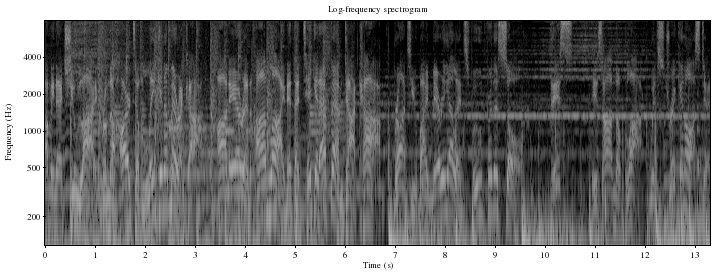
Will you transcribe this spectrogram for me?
Coming at you live from the heart of Lincoln, America. On air and online at theticketfm.com. Brought to you by Mary Ellen's Food for the Soul. This is On the Block with Strick and Austin.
